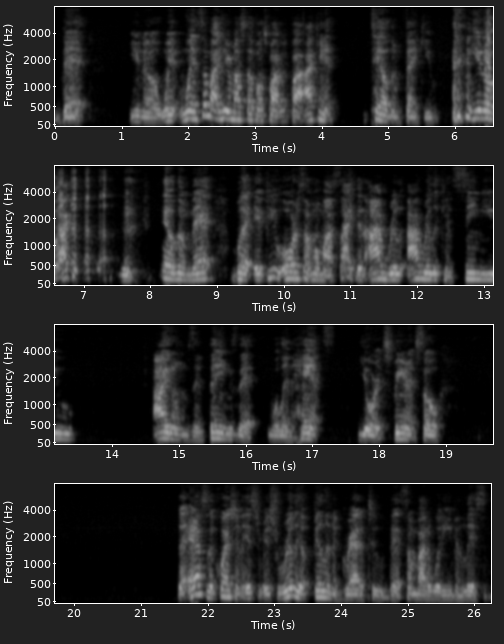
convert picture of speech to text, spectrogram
that you know when when somebody hear my stuff on Spotify I can't tell them thank you you know I can tell them that but if you order something on my site, then I really, I really can send you items and things that will enhance your experience. So the answer to the question is it's really a feeling of gratitude that somebody would even listen,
